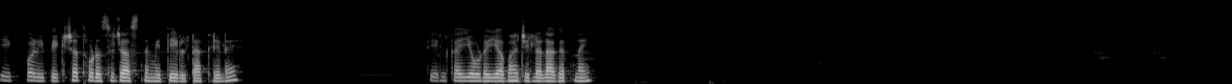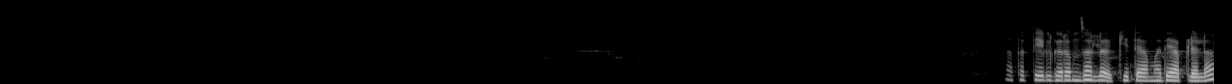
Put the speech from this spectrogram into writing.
एक पळीपेक्षा थोडंसं जास्त मी तेल टाकलेलं आहे. तेल काही एवढं या भाजीला लागत नाही. आता तेल गरम झालं की त्यामध्ये आपल्याला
